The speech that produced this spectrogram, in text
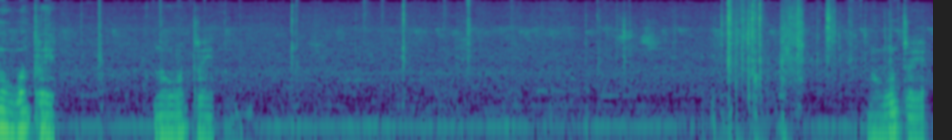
No one trade. No one trade. No one thread. Wow.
